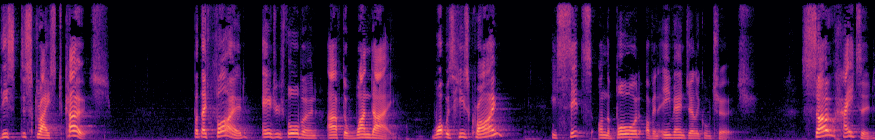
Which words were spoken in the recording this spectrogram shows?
this disgraced coach. But they fired Andrew Thorburn after one day. What was his crime? He sits on the board of an evangelical church. So hated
